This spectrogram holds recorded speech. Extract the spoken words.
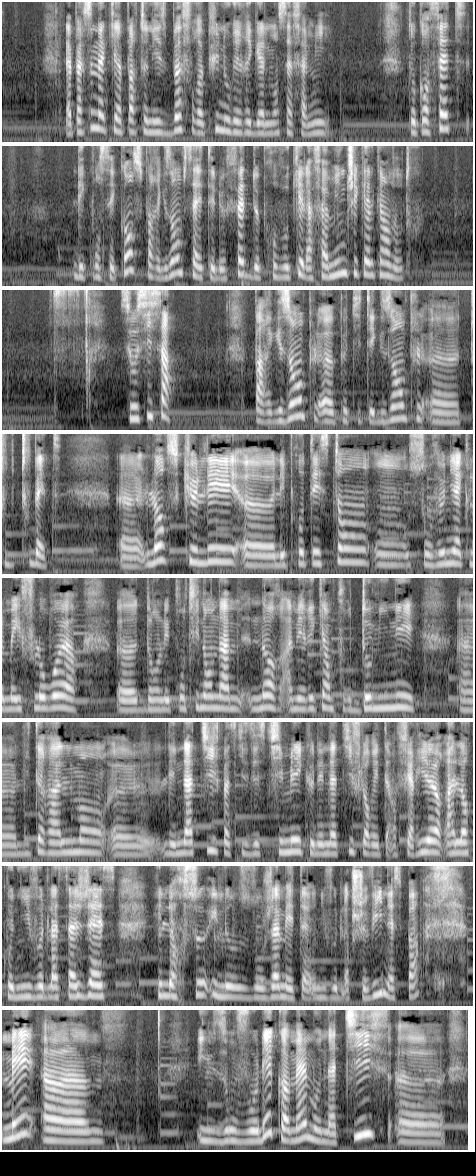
la personne à qui appartenait ce bœuf aurait pu nourrir également sa famille. Donc en fait, les conséquences par exemple, ça a été le fait de provoquer la famine chez quelqu'un d'autre. C'est aussi ça. Par exemple, euh, petit exemple euh, tout, tout, bête. Euh, lorsque les, les protestants sont venus avec le Mayflower dans les continents nord-américains pour dominer euh, littéralement euh, les natifs parce qu'ils estimaient que les natifs leur étaient inférieurs alors qu'au niveau de la sagesse ils ils n'ont jamais été au niveau de leur cheville n'est-ce pas? Mais euh, ils ont volé quand même aux natifs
